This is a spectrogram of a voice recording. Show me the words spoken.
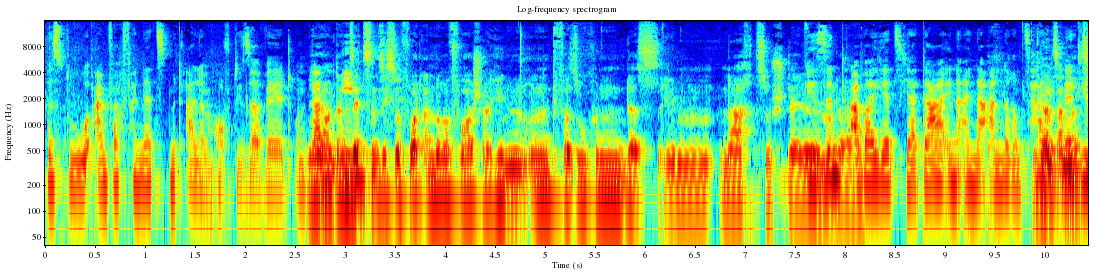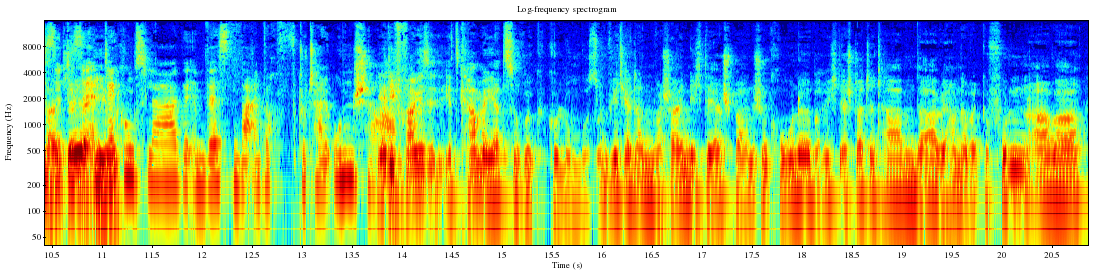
bist du einfach vernetzt mit allem auf dieser Welt und ja, dann, und dann setzen sich sofort andere Forscher hin und versuchen, das eben nachzustellen. wir sind aber jetzt ja da in einer anderen Zeit. ganz andere ne? Diese, Zeit, ja, diese ja, eben. Entdeckungslage im Westen war einfach total unscharf. Ja, die Frage ist, jetzt kam er ja zurück, Kolumbus, und wird ja dann wahrscheinlich der spanischen Krone Bericht erstattet haben, da, wir haben da was gefunden, aber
